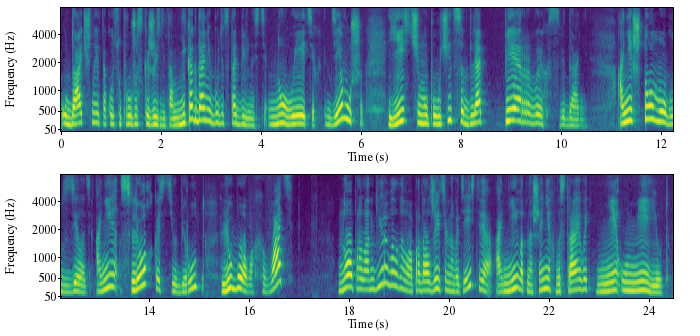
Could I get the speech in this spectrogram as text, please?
удачной такой супружеской жизни, там никогда не будет стабильности. Но у этих девушек есть чему поучиться для первых свиданий. Они что могут сделать? Они с легкостью берут любого хвать, но пролонгированного, продолжительного действия они в отношениях выстраивать не умеют –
